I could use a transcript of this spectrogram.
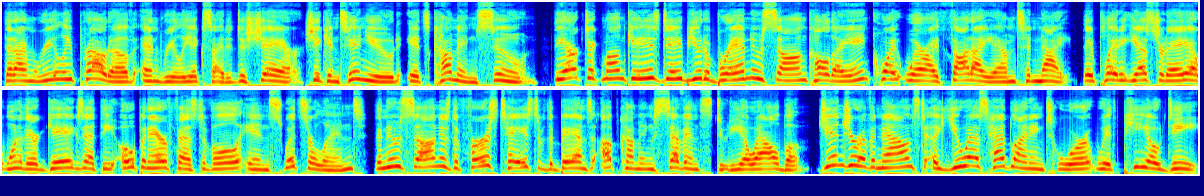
that I'm really proud of and really excited to share. She continued, It's coming soon. The Arctic Monkeys debuted a brand new song called I Ain't Quite Where I Thought I Am tonight. They played it yesterday at one of their gigs at the Open Air Festival in Switzerland. The new song is the first taste of the band's upcoming seventh studio album. Jinjer have announced a U.S. headlining tour with POD.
